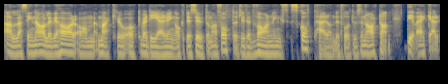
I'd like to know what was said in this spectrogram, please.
alla signaler vi har om makro och värdering och dessutom har fått ett litet varningsskott här under 2018. Det verkar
